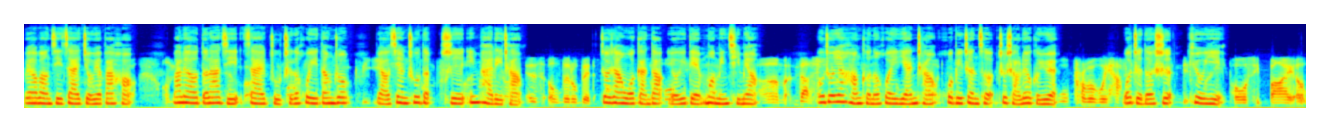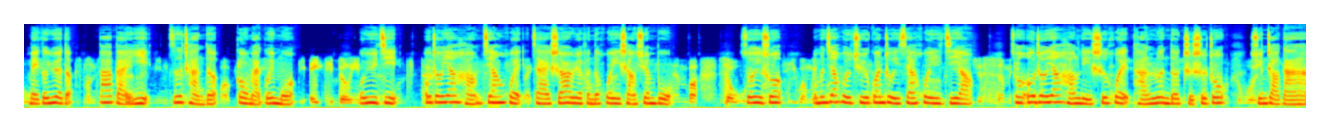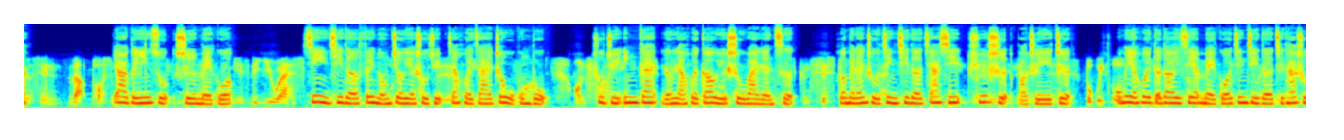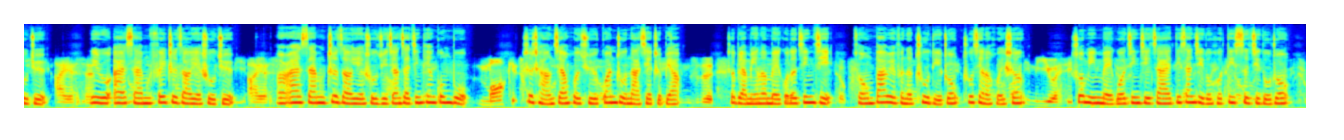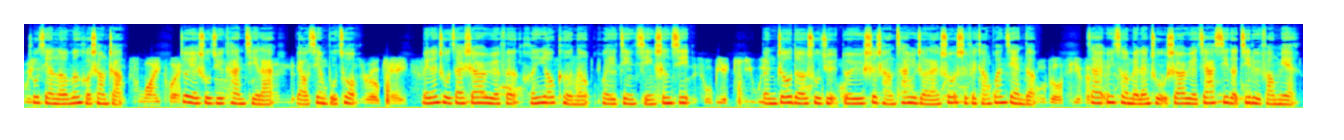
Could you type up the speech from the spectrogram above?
不要忘记，在九月八号。马里奥·德拉吉在主持的会议当中表现出的是鹰派立场，这让我感到有一点莫名其妙。欧洲央行可能会延长货币政策至少六个月，我指的是 QE，每个月的八百亿资产的购买规模。我预计。欧洲央行将会在十二月份的会议上宣布，所以说我们将会去关注一下会议纪要，从欧洲央行理事会谈论的指示中寻找答案。第二个因素是美国，新一期的非农就业数据将会在周五公布。数据应该仍然会高于十五万人次，和美联储近期的加息趋势保持一致。我们也会得到一些美国经济的其他数据，例如 ISM 非制造业数据，而 ISM 制造业数据将在今天公布。市场将会去关注那些指标。这表明了美国的经济从八月份的触底中出现了回升，说明美国经济在第三季度和第四季度中出现了温和上涨。就业数据看起来表现不错。美联储在十二月份很有可能会进行升息，本周的数据对于市场参与者来说是非常关键的，在预测美联储十二月加息的几率方面。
